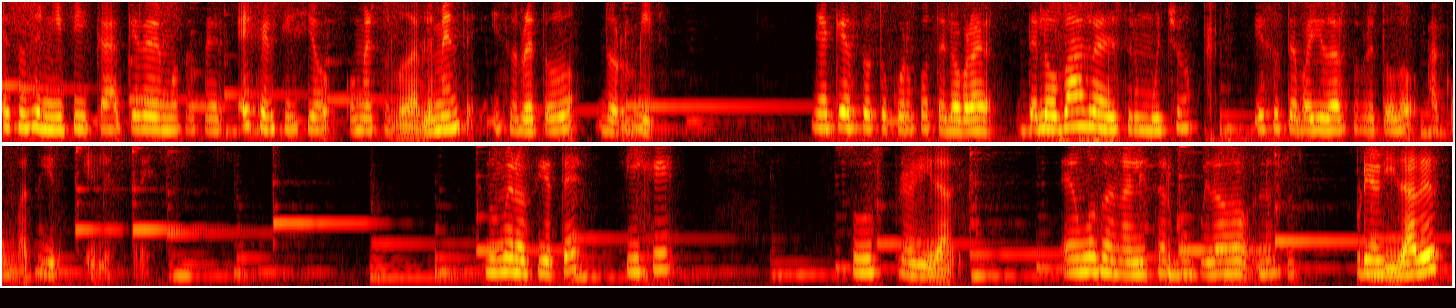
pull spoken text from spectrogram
eso significa que debemos hacer ejercicio, comer saludablemente y sobre todo dormir. Ya que esto tu cuerpo te lo, va, a agradecer mucho y eso te va a ayudar sobre todo a combatir el estrés. Número 7. Fije sus prioridades. Debemos analizar con cuidado nuestras prioridades,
